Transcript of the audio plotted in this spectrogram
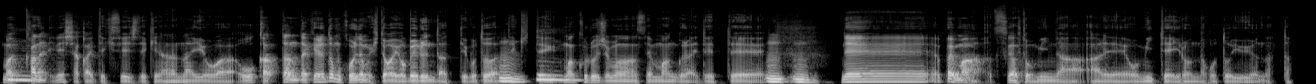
まあかなりね、社会的政治的な内容は多かったんだけれども、これでも人が呼べるんだっていうことができて、うん。まあ黒字も7000万ぐらい出て、うん。うんで、やっぱりまあ、少なくともみんなあれを見ていろんなことを言うようになった。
